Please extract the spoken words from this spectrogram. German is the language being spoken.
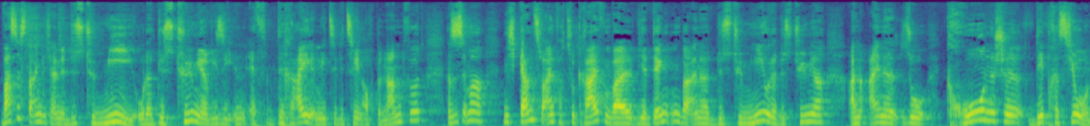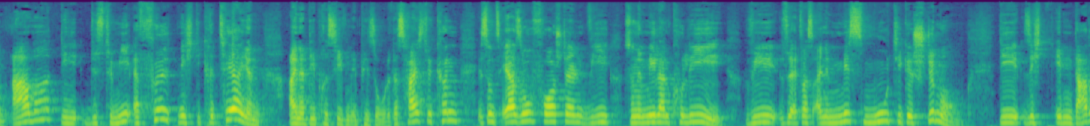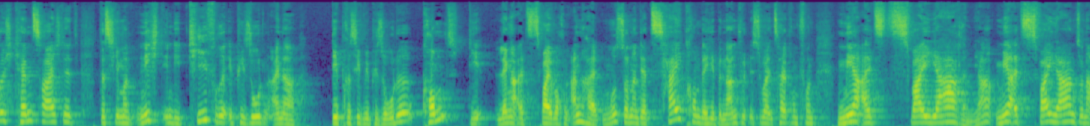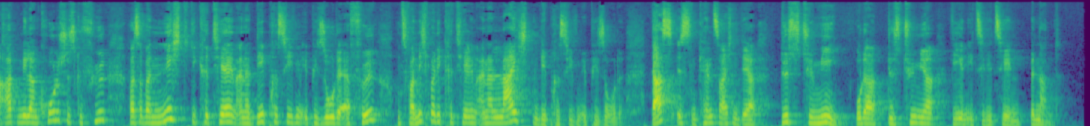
Was ist eigentlich eine Dysthymie oder Dysthymia, wie sie in F3 im ICD-10 auch benannt wird? Das ist immer nicht ganz so einfach zu greifen, weil wir denken bei einer Dysthymie oder Dysthymia an eine so chronische Depression. Aber die Dysthymie erfüllt nicht die Kriterien einer depressiven Episode. Das heißt, wir können es uns eher so vorstellen wie so eine Melancholie, wie so etwas, eine missmutige Stimmung die sich eben dadurch kennzeichnet, dass jemand nicht in die tiefere Episoden einer depressiven Episode kommt, die länger als zwei Wochen anhalten muss, sondern der Zeitraum, der hier benannt wird, ist über einen Zeitraum von mehr als zwei Jahren, ja, mehr als zwei Jahren so eine Art melancholisches Gefühl, was aber nicht die Kriterien einer depressiven Episode erfüllt, und zwar nicht mal die Kriterien einer leichten depressiven Episode. Das ist ein Kennzeichen der Dysthymie oder Dysthymia, wie in ICD-10 benannt.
